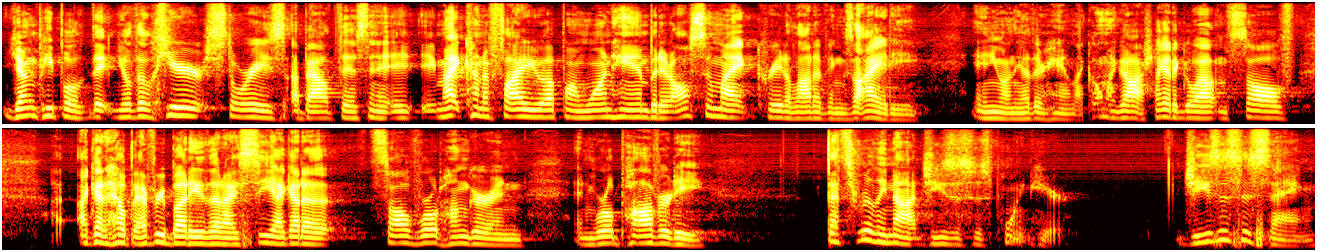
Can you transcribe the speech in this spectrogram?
young people, that, you know, they'll hear stories about this and it, it might kind of fire you up on one hand, but it also might create a lot of anxiety in you on the other hand. Like, oh my gosh, I got to go out and solve, I got to help everybody that I see. I got to solve world hunger and, and world poverty. That's really not Jesus' point here. Jesus is saying,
